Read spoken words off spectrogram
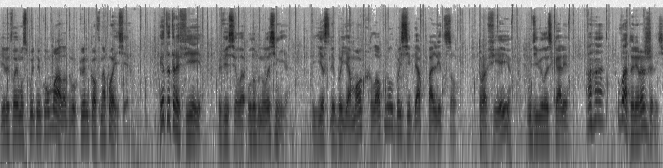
Или твоему спутнику мало двух клинков на поясе?» «Это трофеи», — весело улыбнулась Мия. «Если бы я мог, хлопнул бы себя по лицу». «Трофеи?» — удивилась Кали. «Ага, в Атуре разжились».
